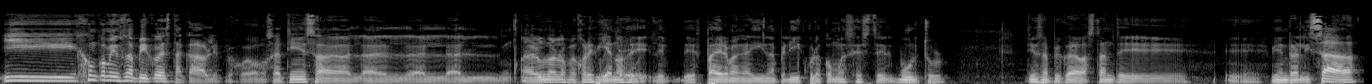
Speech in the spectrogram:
Y Homecoming es una película destacable, pues, juego. O sea, tienes al, al- al- al- a uno de los mejores villanos de, de- de Spider-Man ahí en la película, como es este, el Vulture. Tienes una película bastante eh, bien realizada.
